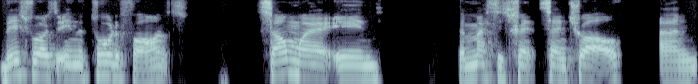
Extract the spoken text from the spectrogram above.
This was in the Tour de France, somewhere in the Massif Central and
